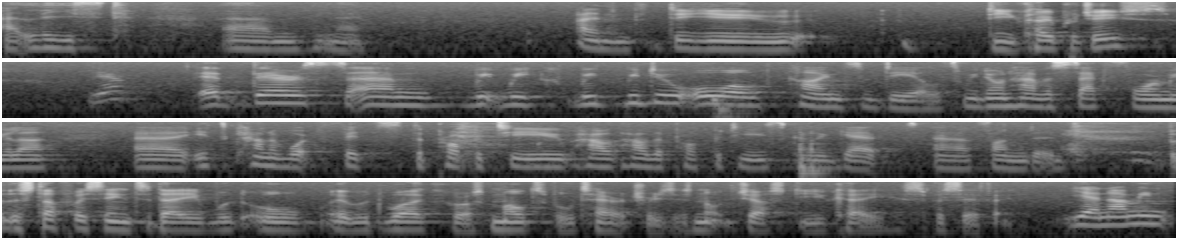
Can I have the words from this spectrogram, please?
at least. Um, you know. And do you do you co-produce? Yeah. Uh, there's um, we, we, we, we do all kinds of deals. We don't have a set formula uh, it's kind of what fits the property, how, how the property is going to get uh, funded. But the stuff we're seeing today would all it would work across multiple territories. It's not just UK specific. Yeah, no, I mean,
